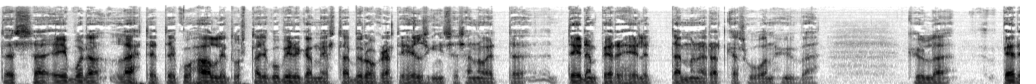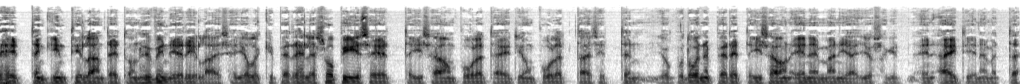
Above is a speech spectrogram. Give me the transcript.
tässä ei voida lähteä, että joku hallitus tai joku virkamies tai byrokraatti Helsingissä sanoo, että teidän perheelle tämmöinen ratkaisu on hyvä. Kyllä perheittenkin tilanteet on hyvin erilaisia. Jollekin perheelle sopii se, että isä on puolet, äiti on puolet, tai sitten joku toinen perhe, että isä on enemmän ja jossakin äiti enemmän. Että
